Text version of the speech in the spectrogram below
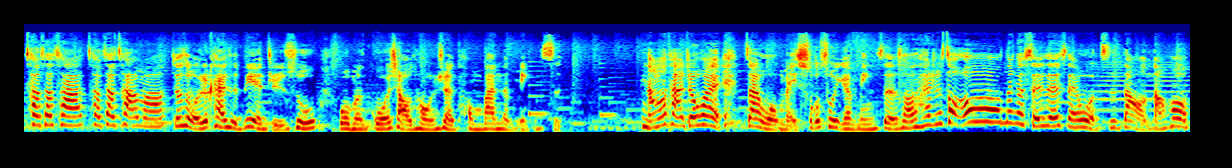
叉叉叉叉叉叉吗？就是我就开始列举出我们国小同学同班的名字。然后他就会在我每说出一个名字的时候，他就说：“哦，那个谁谁谁，我知道。”然后，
